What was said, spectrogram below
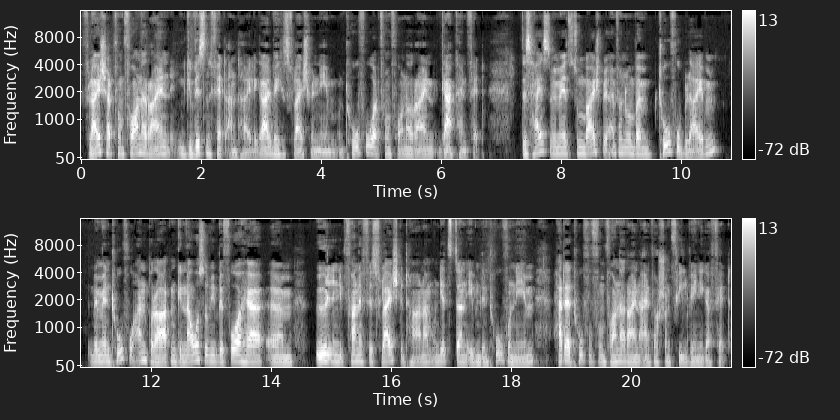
Fleisch hat von vornherein einen gewissen Fettanteil, egal welches Fleisch wir nehmen. Und Tofu hat von vornherein gar kein Fett. Das heißt, wenn wir jetzt zum Beispiel einfach nur beim Tofu bleiben, wenn wir einen Tofu anbraten, genauso wie wir vorher ähm, Öl in die Pfanne fürs Fleisch getan haben und jetzt dann eben den Tofu nehmen, hat der Tofu von vornherein einfach schon viel weniger Fett.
